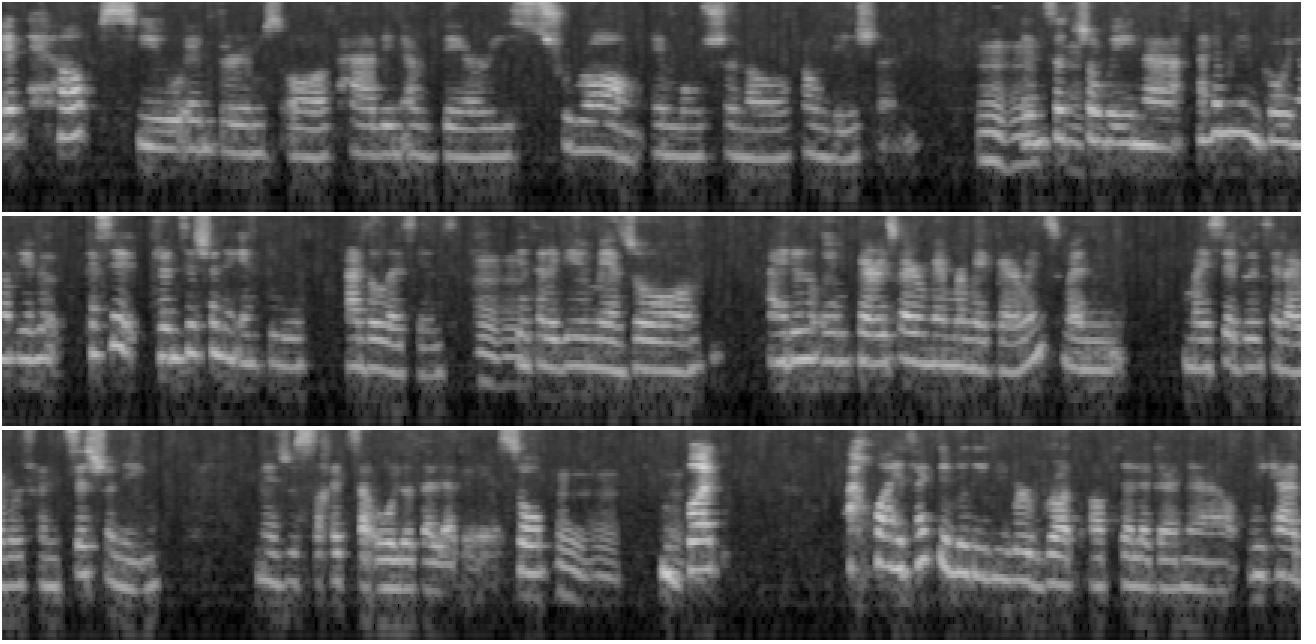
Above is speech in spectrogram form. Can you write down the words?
it helps you in terms of having a very strong emotional foundation Mhm, in such a mhm. way na alam mo yung growing up yun kasi transitioning into adolescence Mhm. yun talaga yung medyo I don't know yung parents I remember my parents when my siblings and I were transitioning medyo sakit sa ulo talaga eh. so Mhm. but ako, I'd like to believe we were brought up talaga na we had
